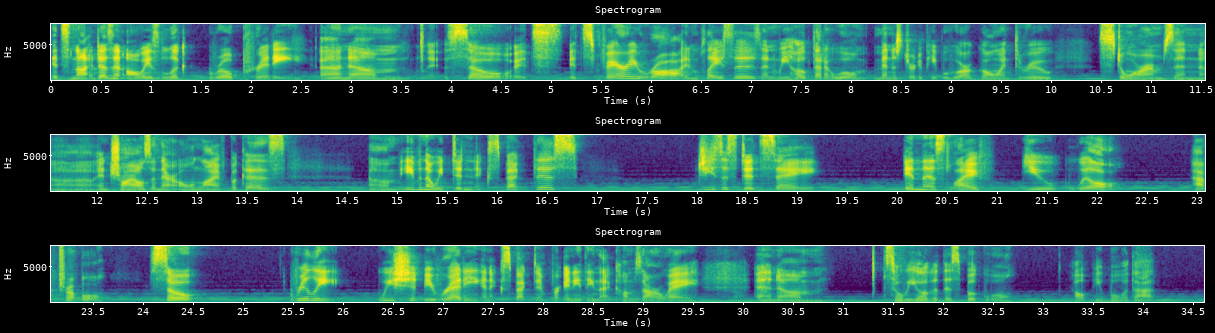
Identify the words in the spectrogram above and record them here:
it's not it doesn't always look real pretty. And um, so it's it's very raw in places and we hope that it will minister to people who are going through storms and uh, and trials in their own life. Because um, even though we didn't expect this, Jesus did say, "In this life, you will have trouble." So, really, we should be ready and expectant for anything that comes our way, and um, so we hope that this book will help people with that.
